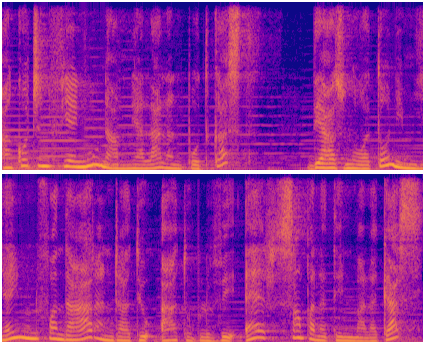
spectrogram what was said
Ankoatry ny fihainoana amin'ny alalan'ny podcast dia azonao atao ny mihaino ny fandaharan'ny radio awr sampana teny malagasy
